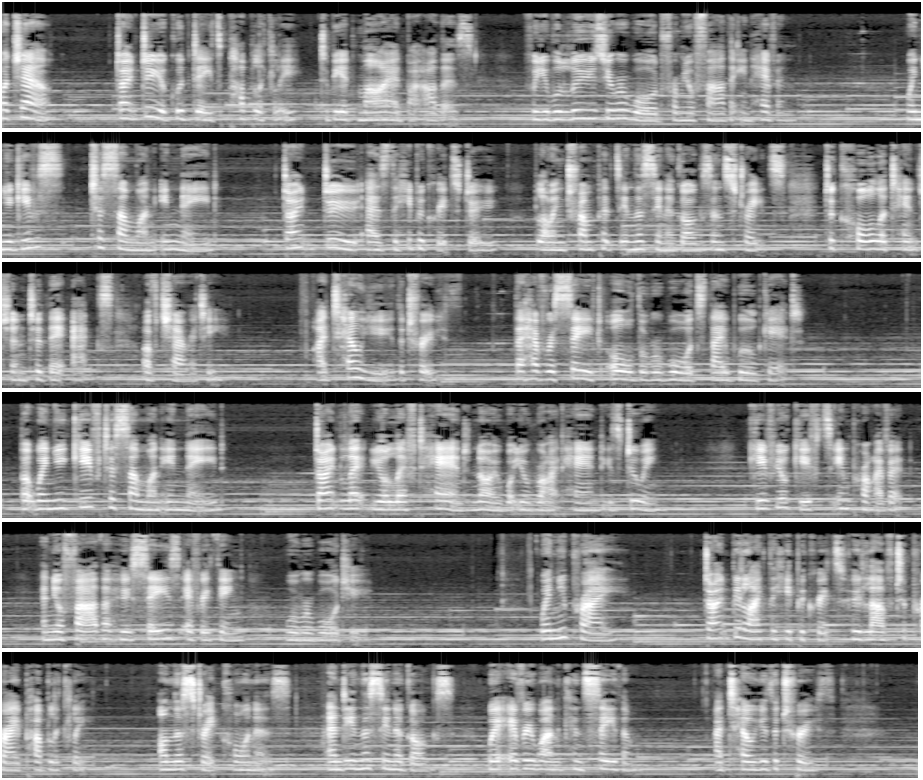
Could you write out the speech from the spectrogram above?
Watch out! Don't do your good deeds publicly to be admired by others, for you will lose your reward from your Father in heaven. When you give to someone in need, don't do as the hypocrites do, blowing trumpets in the synagogues and streets to call attention to their acts of charity. I tell you the truth, they have received all the rewards they will get. But when you give to someone in need, don't let your left hand know what your right hand is doing. Give your gifts in private, and your Father who sees everything will reward you. When you pray, don't be like the hypocrites who love to pray publicly, on the street corners, and in the synagogues, where everyone can see them. I tell you the truth,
